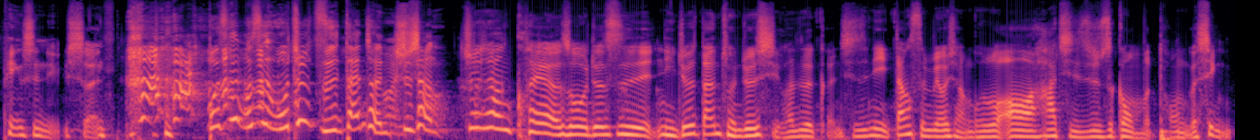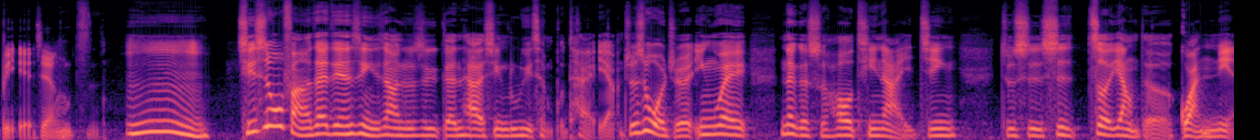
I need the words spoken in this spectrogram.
Pink 是女生，不是不是，我就只是单纯，就像就像 Claire 说，就是你就是单纯就是喜欢这个人，其实你当时没有想过说，哦，他其实就是跟我们同一个性别这样子。嗯，其实我反而在这件事情上，就是跟他的心路历程不太一样，就是我觉得因为那个时候 Tina 已经。就是是这样的观念，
